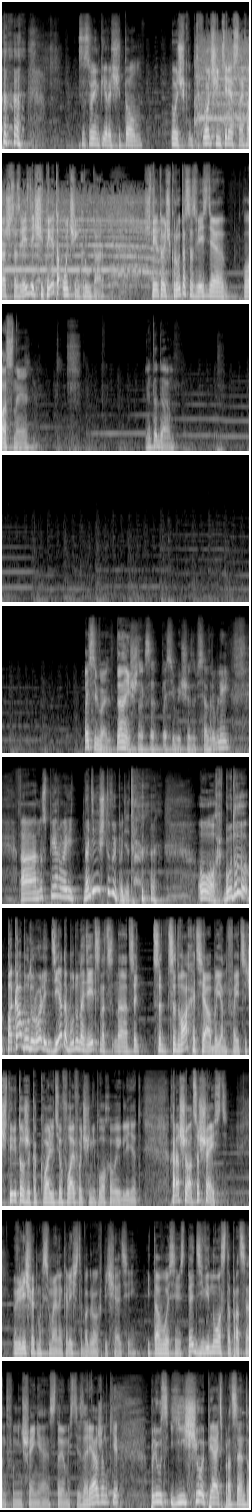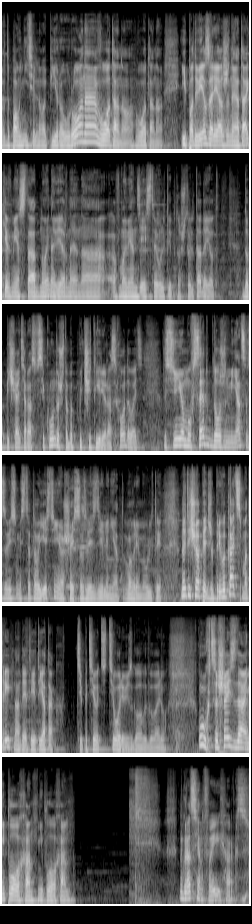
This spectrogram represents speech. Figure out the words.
Со своим пирощитом. Очень, очень интересное, хорошее созвездие. Щиты это очень круто. Щиты это очень круто, созвездия классные. Это да. Спасибо, Аль. Donation Accept. Спасибо еще за 50 рублей. А, ну, с первой... Надеюсь, что выпадет. Ох, буду... Пока буду ролить деда, буду надеяться на, на C2 хотя бы, Ян Фейт. C4 тоже как Quality of Life очень неплохо выглядит. Хорошо, а C6 увеличивает максимальное количество багровых печатей. Итого 75-90% уменьшения стоимости заряженки плюс еще 5% дополнительного пира урона. Вот оно, вот оно. И по две заряженные атаки вместо одной, наверное, на... в момент действия ульты, потому что ульта дает до печати раз в секунду, чтобы по 4 расходовать. То есть у нее мувсет должен меняться в зависимости от того, есть у нее 6 созвездий или нет во время ульты. Но это еще, опять же, привыкать, смотреть надо. Это, это я так, типа, те, теорию из головы говорю. Ух, c6, да, неплохо, неплохо. Ну, Грац Янфей, Аркс.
